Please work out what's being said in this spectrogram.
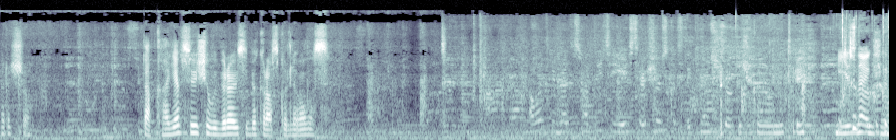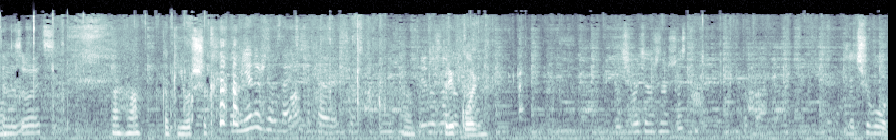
Хорошо. Так, а я все еще выбираю себе краску для волос. А вот, ребята, смотрите, есть расческа с такими щеточками внутри. Я не знаю, как это называется. Ага, как ёршик. Но мне нужна, знаете, такая расческа. Нужна Прикольно. Для чего тебе нужна шерсть? Для чего?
